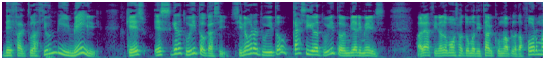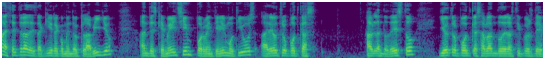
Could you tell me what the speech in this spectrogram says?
de facturación de email, que es, es gratuito casi. Si no gratuito, casi gratuito enviar emails. ¿Vale? Al final lo vamos a automatizar con una plataforma, etcétera. Desde aquí recomiendo Clavillo antes que MailChimp por 20.000 motivos. Haré otro podcast hablando de esto y otro podcast hablando de los tipos de,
